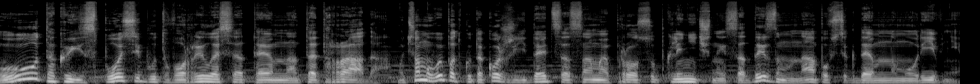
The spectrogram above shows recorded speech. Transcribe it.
У такий спосіб утворилася темна тетрада. У цьому випадку також йдеться саме про субклінічний садизм на повсякденному рівні.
